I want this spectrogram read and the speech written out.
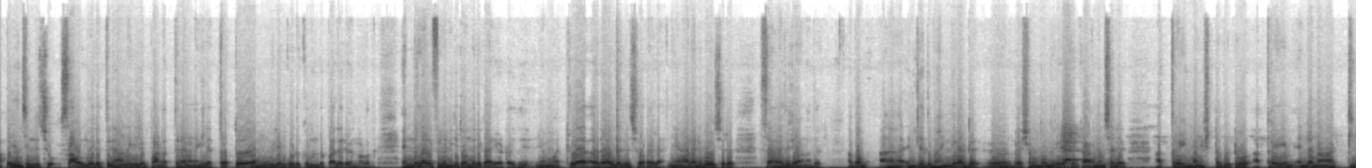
അപ്പം ഞാൻ ചിന്തിച്ചു സൗന്ദര്യത്തിനാണെങ്കിലും പണത്തിനാണെങ്കിലും എത്രത്തോളം മൂല്യം കൊടുക്കുന്നുണ്ട് പലരും എന്നുള്ളത്. എന്റെ ലൈഫിൽ എനിക്ക് തോന്നിയൊരു കാര്യം കേട്ടോ ഇത്. ഞാൻ മറ്റുള്ള ഒരാളുടെ ഇത് പറയില്ല ഞാൻ അനുഭവിച്ചൊരു സാഹചര്യമാണത്. അപ്പം എനിക്കത് ഭയങ്കരമായിട്ട് വിഷമം തോന്നിയൊരു കാര്യം. കാരണം വെച്ചാൽ അത്രയും ഞാൻ ഇഷ്ടപ്പെട്ടു അത്രയും എന്റെ നാട്ടിൽ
